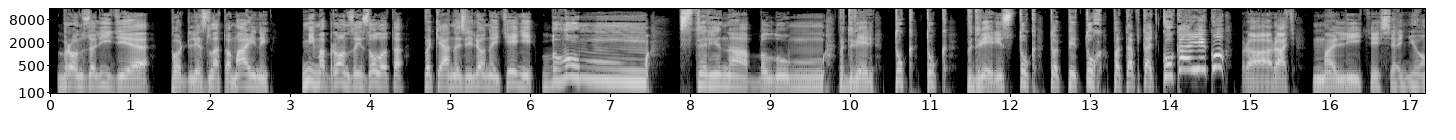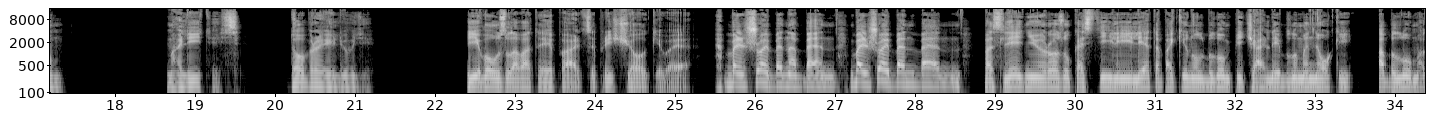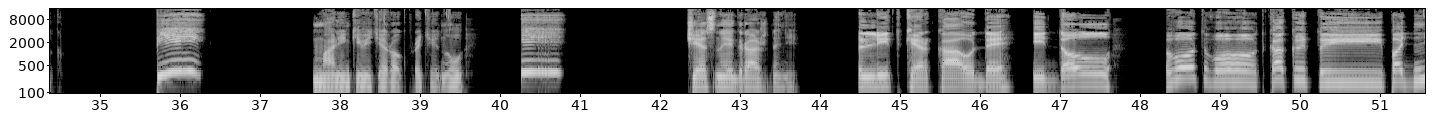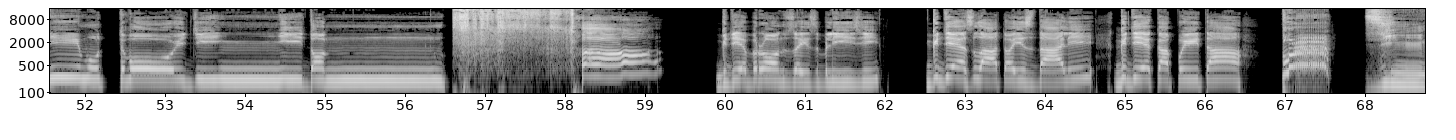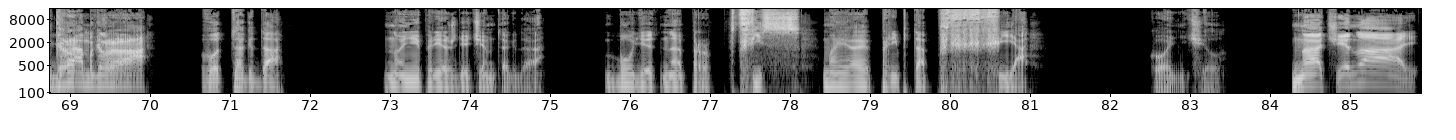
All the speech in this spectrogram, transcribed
Бронза Лидия подле златомайны, мимо бронзы и золота в океана зеленой тени. Блум! Старина Блум в дверь тук-тук, в двери стук, то петух потоптать, кукареку проорать. Молитесь о нем. Молитесь, добрые люди. Его узловатые пальцы, прищелкивая, Большой Бенабен, Большой Бен-Бен. Последнюю розу Кастилии лето покинул Блум печальный блуменокий облумок. Маленький ветерок протянул. «И!» Честные граждане, Литкеркауде идол, вот-вот, как и ты, поднимут твой динидон. Где бронза изблизи? Где злато издали? Где копыта? Пур! Зинь-грам-гра! Вот тогда, но не прежде, чем тогда, будет на прфис моя приптапфия. Кончил. «Начинай!»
